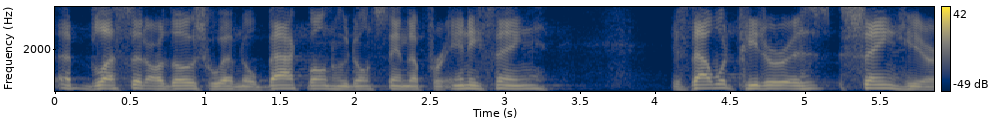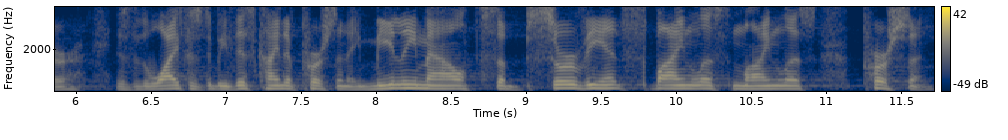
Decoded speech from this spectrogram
Uh, blessed are those who have no backbone, who don't stand up for anything. Is that what Peter is saying here? Is that the wife is to be this kind of person, a mealy mouthed, subservient, spineless, mindless person?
